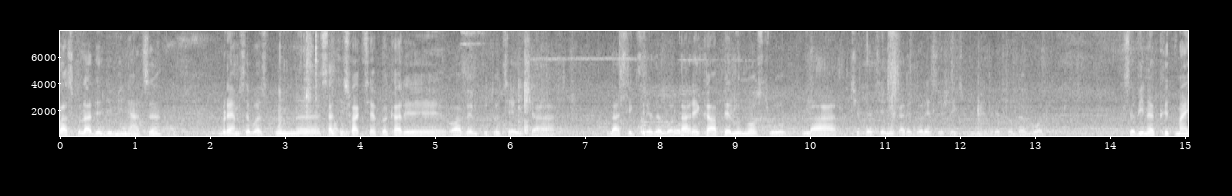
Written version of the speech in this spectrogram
v-a sculat de dimineață. Vreau să vă spun uh, satisfacția pe care o avem cu toți aici la secțiile de votare, că apelul nostru la cetățenii care doresc să-și exprime dreptul de vot să vină cât mai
